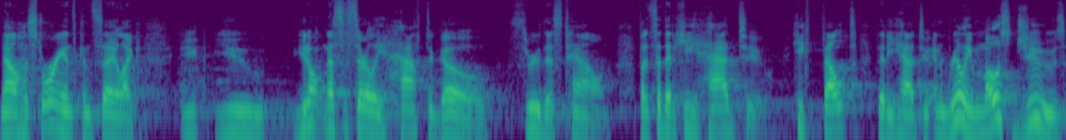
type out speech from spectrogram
Now, historians can say, like, you, you, you don't necessarily have to go through this town, but it said that he had to. He felt that he had to. And really, most Jews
